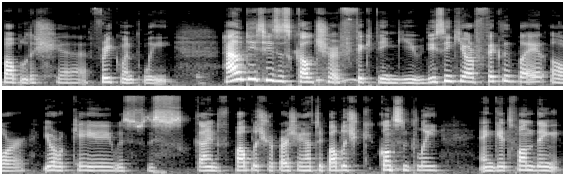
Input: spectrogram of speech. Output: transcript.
publish uh, frequently. How do you see this culture affecting you? Do you think you are affected by it, or you're okay with this kind of publisher pressure? You have to publish constantly and get funding.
